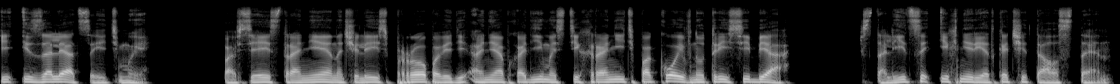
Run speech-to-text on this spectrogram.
и изоляции тьмы. По всей стране начались проповеди о необходимости хранить покой внутри себя. В столице их нередко читал Стэн.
